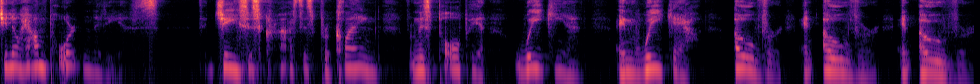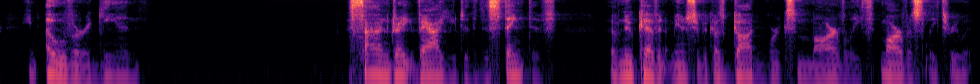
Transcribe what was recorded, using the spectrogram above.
And you know how important it is that Jesus Christ is proclaimed from this pulpit week in and week out, over and over and over and over again. Assign great value to the distinctive of New Covenant ministry because God works marvelously through it.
